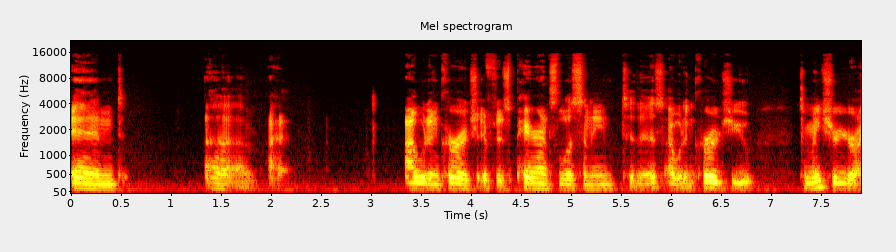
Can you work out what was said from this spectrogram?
And uh, I, I would encourage if there's parents listening to this, I would encourage you to make sure your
